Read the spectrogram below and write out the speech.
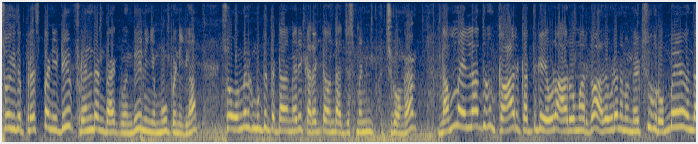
ஸோ இதை ப்ரெஸ் பண்ணிவிட்டு ஃப்ரண்ட் அண்ட் பேக் வந்து நீங்கள் மூவ் பண்ணிக்கலாம். ஸோ உங்களுக்கு முட்டு தட்டாத மாதிரி கரெக்டாக வந்து அட்ஜஸ்ட்மெண்ட் வச்சுக்கோங்க. நம்ம எல்லாத்துக்கும் கார் கற்றுக்க எவ்வளோ ஆர்வமாக இருக்கோ அதை விட நம்ம மெக்ஸுக்கு ரொம்பவே வந்து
